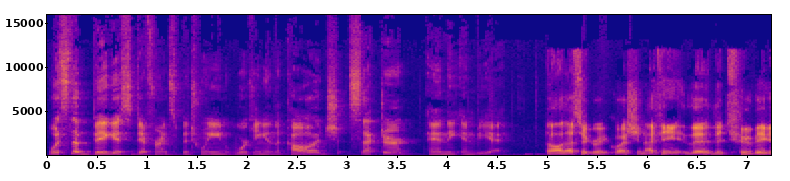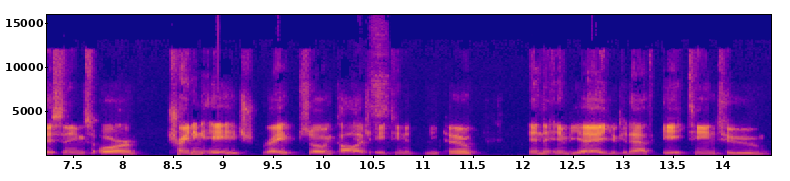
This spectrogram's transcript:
what's the biggest difference between working in the college sector and the NBA? Oh, that's a great question. I think the the two biggest things are training age, right? So in college, yes. 18 to 22, in the NBA, you could have 18 to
